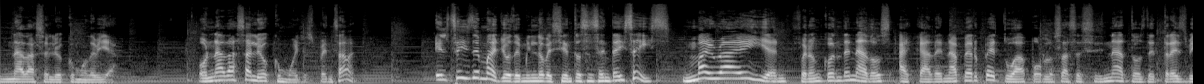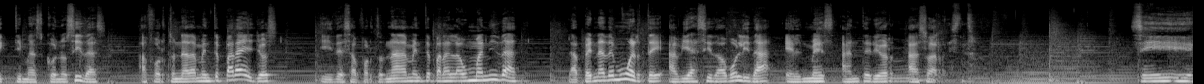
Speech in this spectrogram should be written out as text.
nada salió como debía. O nada salió como ellos pensaban. El 6 de mayo de 1966, Myra e Ian fueron condenados a cadena perpetua por los asesinatos de tres víctimas conocidas. Afortunadamente para ellos, y desafortunadamente para la humanidad, la pena de muerte había sido abolida el mes anterior a su arresto. Sí.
